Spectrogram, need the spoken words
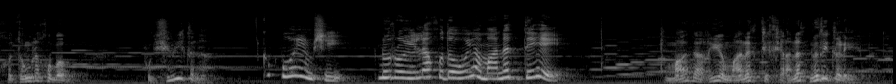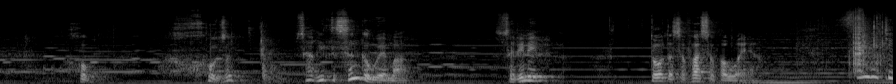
خو دومره خو به پوښوي کنه که پوه هم شي، نو روهیلا خو د هغوی امانت دی. ما د هغوی امانت کې خیانت نه دی کړی. خو خو زه زه هغوی ته څنګه ووایم؟ سرینې ته ورته صفا صفا ووایه. څنګه چې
